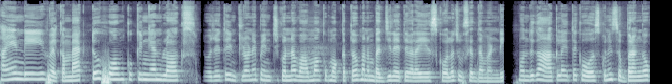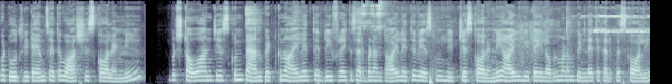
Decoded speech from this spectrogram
హాయ్ అండి welcome back to home cooking and blogs రోజైతే ఇంట్లోనే పెంచుకున్న వామాకు మొక్కతో మనం బజ్జీలు అయితే ఎలా చేసుకోవాలో చూసేద్దామండి. ముందుగా ఆకులు అయితే కోసుకుని శుభ్రంగా ఒక టూ త్రీ టైమ్స్ అయితే వాష్ చేసుకోవాలండి. ఇప్పుడు స్టవ్ ఆన్ చేసుకుని ప్యాన్ పెట్టుకుని ఆయిల్ అయితే డీప్ ఫ్రైకి సరిపడంత ఆయిల్ అయితే వేసుకుని హీట్ చేసుకోవాలండి. ఆయిల్ హీట్ అయ్యే లోపల మనం పిండి అయితే కలిపేసుకోవాలి.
